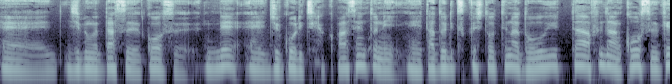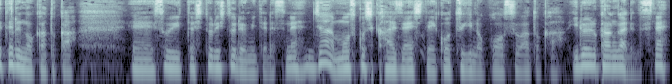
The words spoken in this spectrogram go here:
えー、自分が出すコースで、えー、受講率100%に、えー、たどり着く人っていうのはどういった普段コース受けてるのかとか、えー、そういった一人一人を見てですね、じゃあもう少し改善していこう、次のコースはとか、いろいろ考えるんですね。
